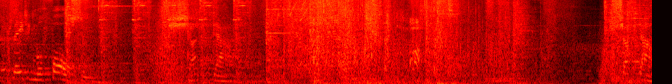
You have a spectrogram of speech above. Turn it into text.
Turret plating will fall soon. Shut down. Shut down.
